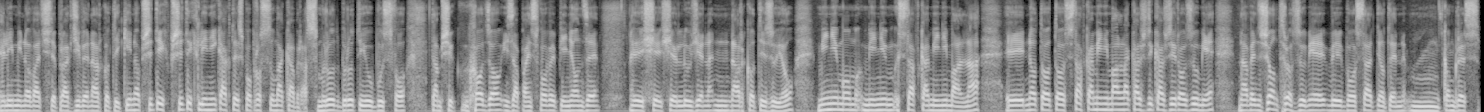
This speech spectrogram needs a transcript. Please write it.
eliminować te prawdziwe narkotyki, no przy tych, przy tych klinikach to jest po prostu makabra. Smród, brud i ubóstwo. Tam przychodzą i za państwowe pieniądze się, się ludzie narkotyzują. Minimum, minimum, stawka minimalna, no to, to stawka minimalna każdy, każdy rozumie, nawet rząd rozumie, bo ostatnio ten mm, kongres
